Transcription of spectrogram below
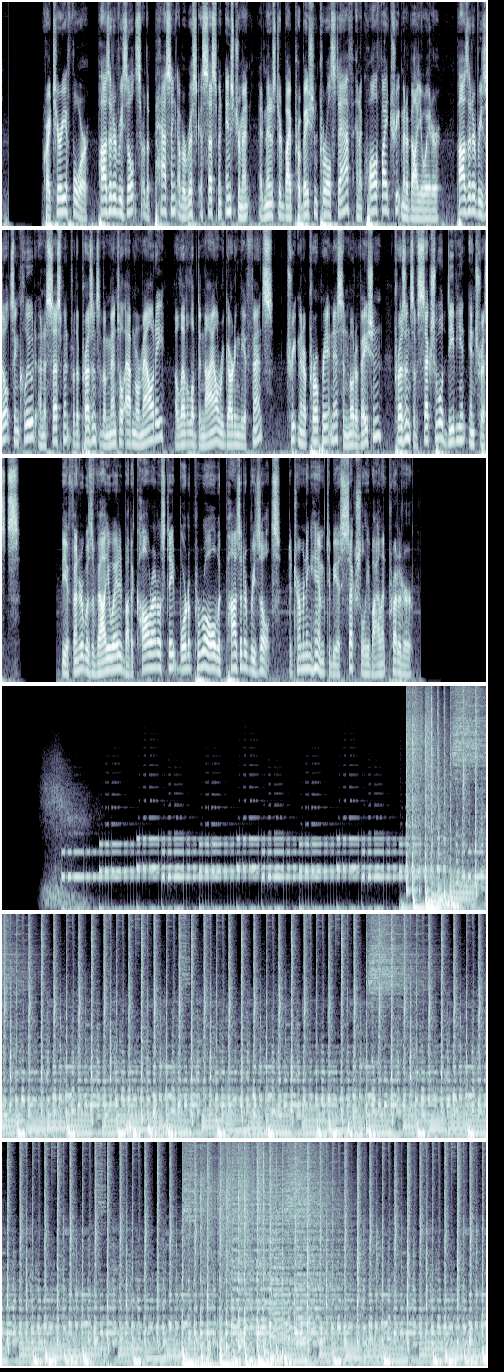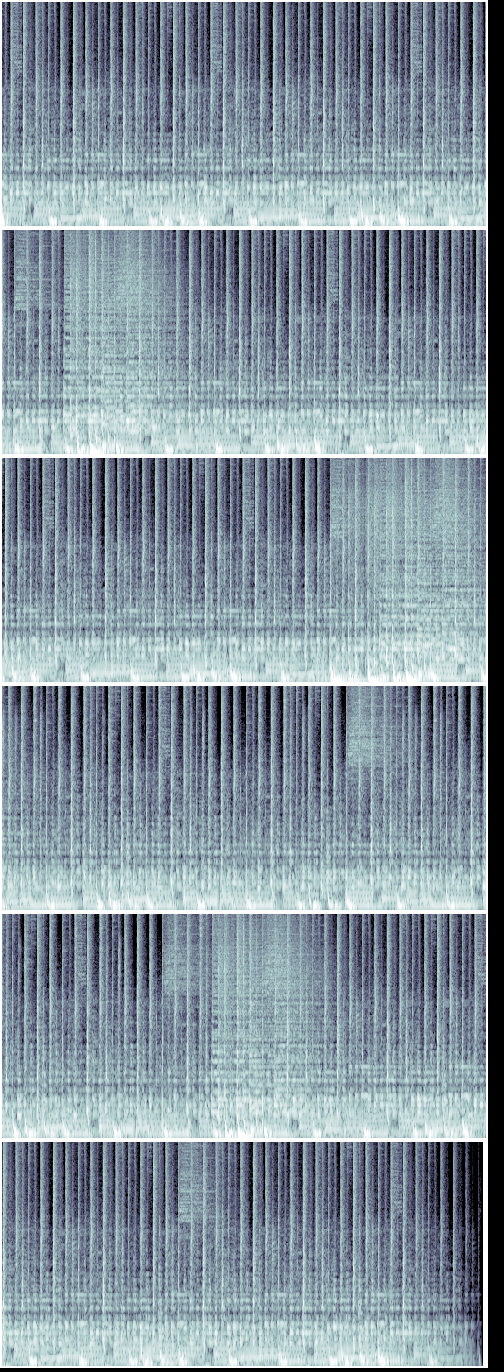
Criteria 4 Positive results are the passing of a risk assessment instrument administered by probation parole staff and a qualified treatment evaluator. Positive results include an assessment for the presence of a mental abnormality, a level of denial regarding the offense, treatment appropriateness and motivation, presence of sexual deviant interests. The offender was evaluated by the Colorado State Board of Parole with positive results, determining him to be a sexually violent predator.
